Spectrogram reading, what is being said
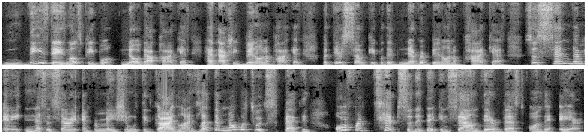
these days, most people know about podcasts, have actually been on a podcast, but there's some people that have never been on a podcast. So send them any necessary information with the guidelines. Let them know what to expect and offer tips so that they can sound their best on the air.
